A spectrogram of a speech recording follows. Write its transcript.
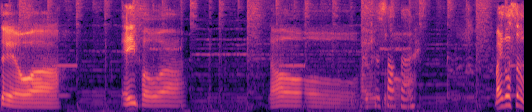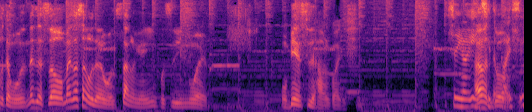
Dell 啊、Apple 啊，然后还有什么？Microsoft 我那个时候 Microsoft 的我上的原因不是因为我面试好的关系，是因为运气的关系。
